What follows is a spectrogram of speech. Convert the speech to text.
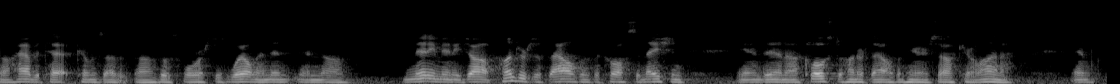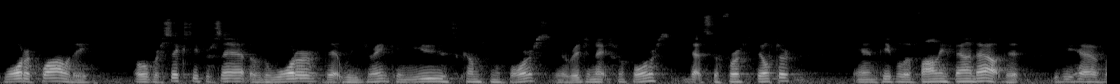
uh, habitat comes out of uh, those forests as well. And then and, uh, many, many jobs, hundreds of thousands across the nation, and then uh, close to 100,000 here in South Carolina. And water quality, over 60% of the water that we drink and use comes from forests. It originates from forests. That's the first filter. And people have finally found out that if you have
